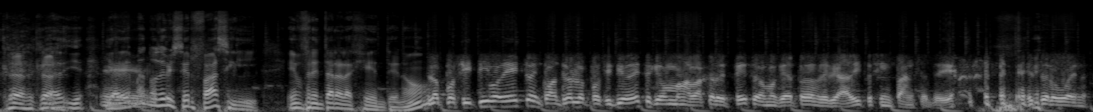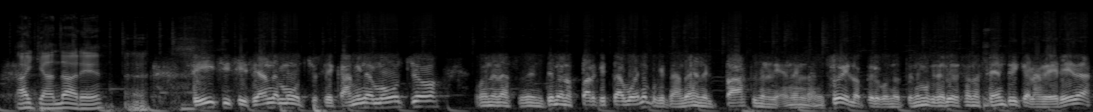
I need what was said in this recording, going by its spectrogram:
claro, claro. Y, y además no debe ser fácil enfrentar a la gente, ¿no? Lo positivo de esto, encontrar lo positivo de esto, es que vamos a bajar de peso, vamos a quedar todos delgaditos sin panza, te digo. Eso es lo bueno. Hay que andar, ¿eh? Sí, sí, sí, se anda mucho, se camina mucho. Bueno, en las- el tema de los parques está bueno porque te andas en el pasto, en el, en el- en el suelo, pero cuando tenemos que salir de zona céntrica, las veredas,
